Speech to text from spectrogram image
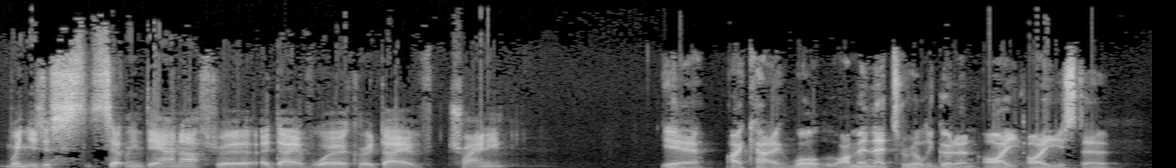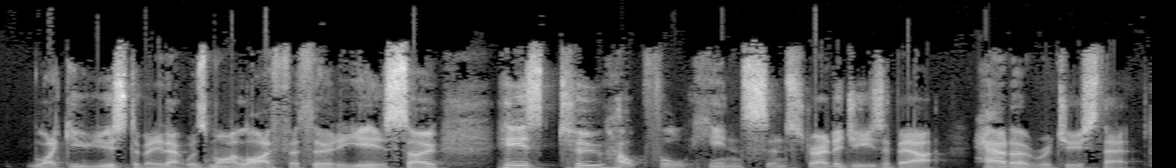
when you're just settling down after a, a day of work or a day of training. Yeah. Okay. Well, I mean that's really good, and I I used to like you used to be. That was my life for thirty years. So here's two helpful hints and strategies about how to reduce that.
